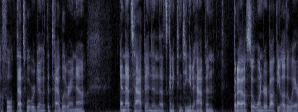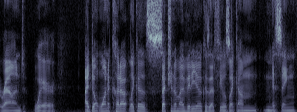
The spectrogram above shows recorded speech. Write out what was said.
a full. That's what we're doing with the tablet right now, and that's happened, and that's going to continue to happen. But I also wonder about the other way around, where I don't want to cut out like a section of my video because that feels like I'm missing.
